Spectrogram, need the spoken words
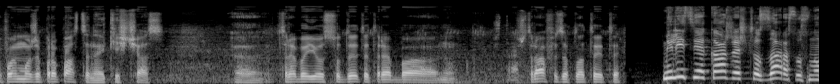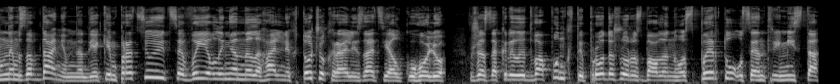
і потім може пропасти на якийсь час. Е, Треба її осудити, треба ну, штрафи заплатити. Міліція каже, що зараз основним завданням, над яким працюють, це виявлення нелегальних точок реалізації алкоголю. Вже закрили два пункти продажу розбавленого спирту у центрі міста.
